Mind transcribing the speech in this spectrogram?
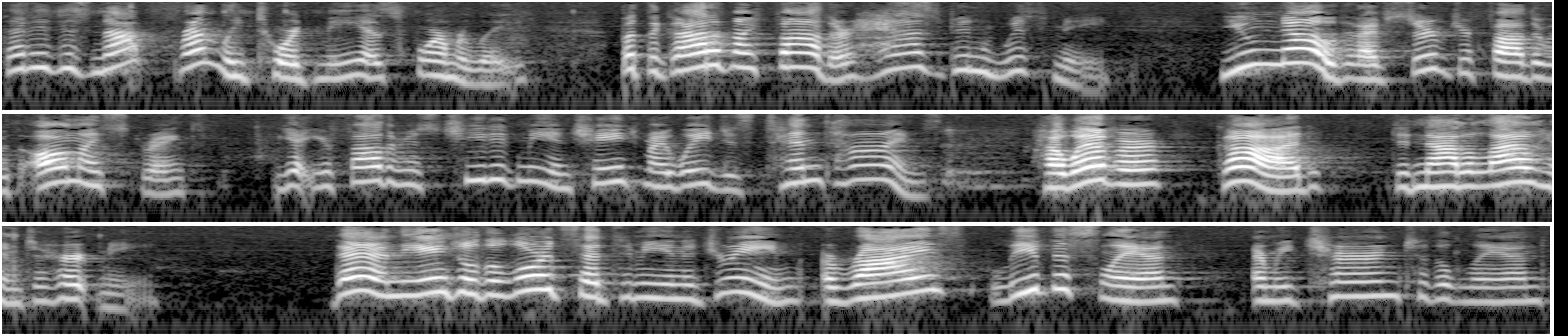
that it is not friendly toward me as formerly, but the God of my father has been with me. You know that I've served your father with all my strength, yet your father has cheated me and changed my wages ten times. However, God did not allow him to hurt me. Then the angel of the Lord said to me in a dream, Arise, leave this land, and return to the land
